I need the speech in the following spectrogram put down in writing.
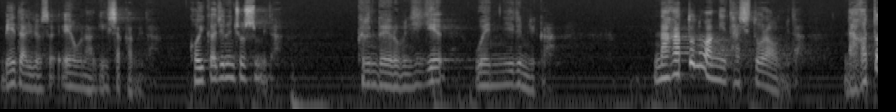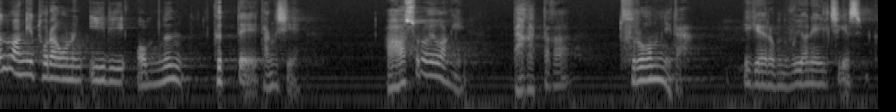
매달려서 애원하기 시작합니다. 거기까지는 좋습니다. 그런데 여러분 이게 웬일입니까? 나갔던 왕이 다시 돌아옵니다. 나갔던 왕이 돌아오는 일이 없는 그때 당시에 아수로의 왕이 나갔다가 들어옵니다. 이게 여러분 우연의 일치겠습니까?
